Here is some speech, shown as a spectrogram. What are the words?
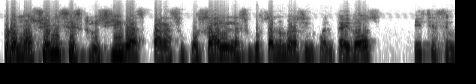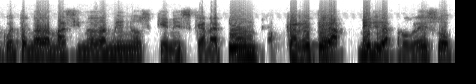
Promociones exclusivas para sucursal, la sucursal número 52. Esta se encuentra nada más y nada menos que en Escanatún, carretera Mérida Progreso.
